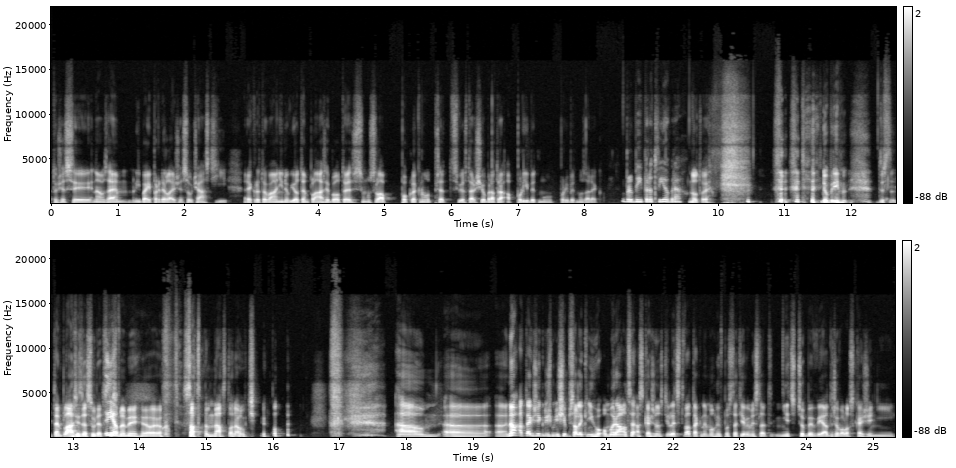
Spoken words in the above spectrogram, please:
to, že si navzájem líbají prdele, že součástí rekrutování nového templáře bylo to, že si musela pokleknout před svého staršího bratra a políbit mu, políbit mu zadek. Blbý pro tvýho bráchu. No to je... dobrým templáři ze Sudec, to jo. jsme my. Jo, jo. Satan nás to naučil. Um, uh, uh, no a takže, když Mniši psali knihu o morálce a skaženosti lidstva, tak nemohli v podstatě vymyslet nic, co by vyjadřovalo skažení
